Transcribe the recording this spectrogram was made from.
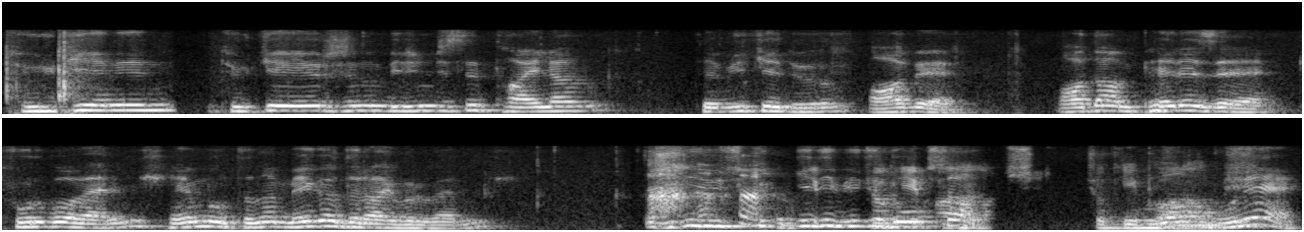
Türkiye'nin Türkiye yarışının birincisi Taylan. Tebrik ediyorum. Abi adam Perez'e turbo vermiş. Hamilton'a Mega Driver vermiş. Biri 147, biri Çok iyi puan 90. almış. Çok iyi puan Ulan almış. bu ne?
